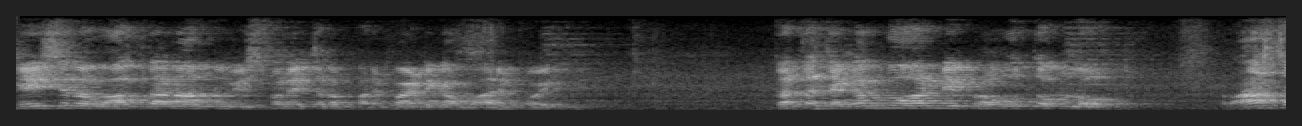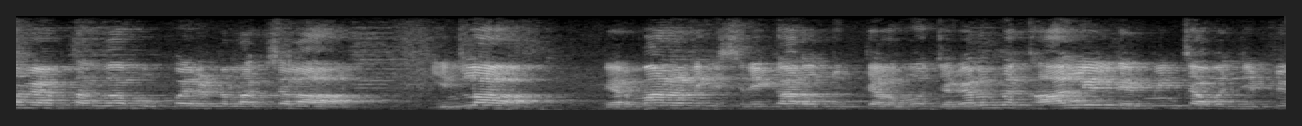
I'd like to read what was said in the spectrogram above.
చేసిన వాగ్దానాలను విస్మరించడం పరిపాటిగా మారిపోయింది. గత జగన్మోహన్ రెడ్డి ప్రభుత్వంలో రాష్ట్ర వ్యాప్తంగా ముప్పై రెండు లక్షల ఇండ్ల నిర్మాణానికి శ్రీకారం చుట్టాము. జగనన్న కాలనీలు నిర్మించామని చెప్పి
